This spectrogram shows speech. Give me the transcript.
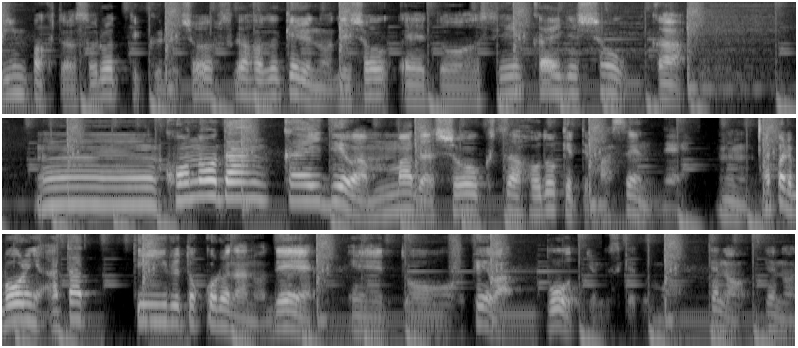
インパクトが揃ってくる、小数がほどけるので、しょえっと、正解でしょうか。うーん、この段階ではまだ小屈はほどけてませんね。うん。やっぱりボールに当たってているところなので、えっ、ー、と、手は棒って言うんですけども、手の、手の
